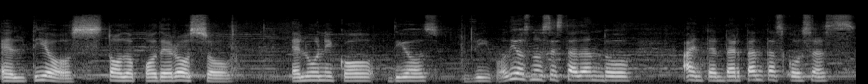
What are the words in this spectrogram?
el Dios Todopoderoso el único Dios vivo. Dios nos está dando a entender tantas cosas.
